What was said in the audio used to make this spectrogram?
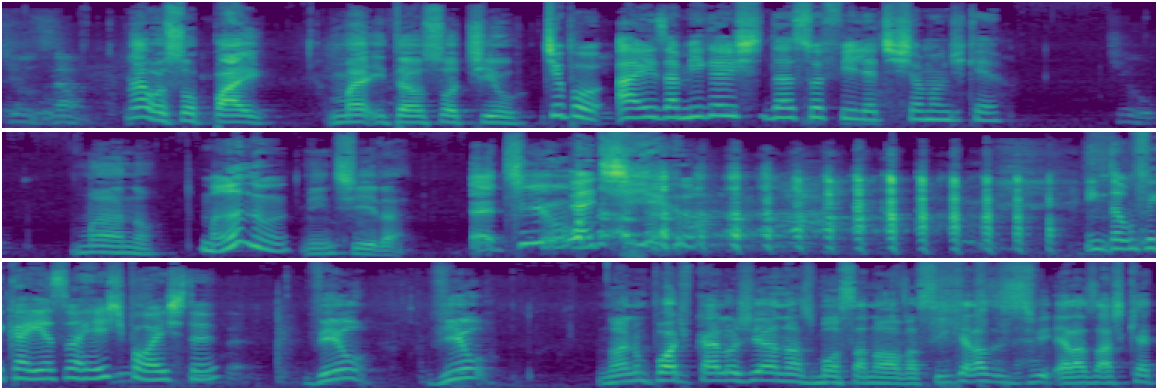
Tiozão. Não, eu sou pai, mas então eu sou tio. Tipo, as amigas da sua filha te chamam de quê? Tio. Mano, Mano? mentira. É tio. É tio. então fica aí a sua resposta. Viu? Viu? Nós não pode ficar elogiando as moças novas assim, que elas, elas acham que é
